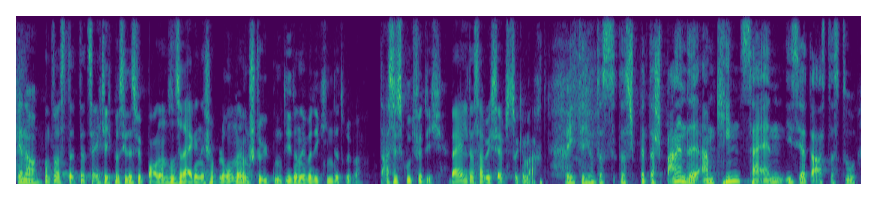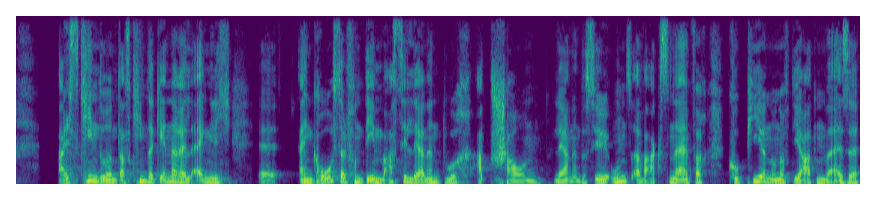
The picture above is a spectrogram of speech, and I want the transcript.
Genau. Und was da tatsächlich passiert ist, wir bauen uns unsere eigene Schablone und stülpen die dann über die Kinder drüber. Das ist gut für dich, weil das habe ich selbst so gemacht. Richtig. Und das, das, das Spannende am Kindsein ist ja das, dass du als Kind oder dass Kinder generell eigentlich äh, ein Großteil von dem, was sie lernen, durch Abschauen lernen, dass sie uns Erwachsene einfach kopieren und auf die Art und Weise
